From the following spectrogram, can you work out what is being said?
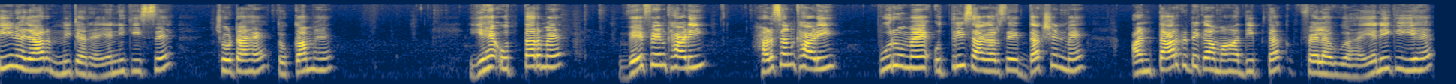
तीन हज़ार मीटर है। यानी कि इससे छोटा है तो कम है। यह उत्तर में वेफेन खाड़ी, हड़सन खाड़ी पूर्व में उत्तरी सागर से दक्षिण में अंटार्कटिका महाद्वीप तक फैला हुआ है। यानी कि यह है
